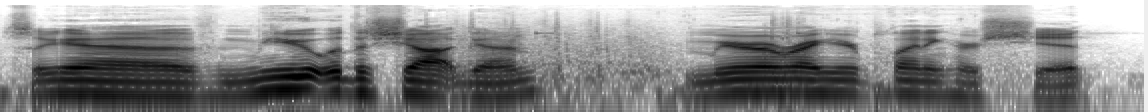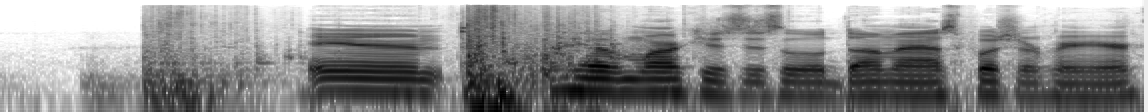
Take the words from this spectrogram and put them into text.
So you have Mute with a shotgun. Mira right here planning her shit. And I have Marcus, this little dumbass, pushing from here.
